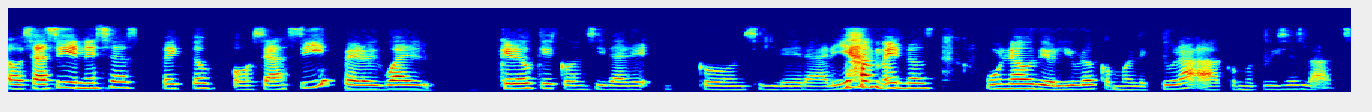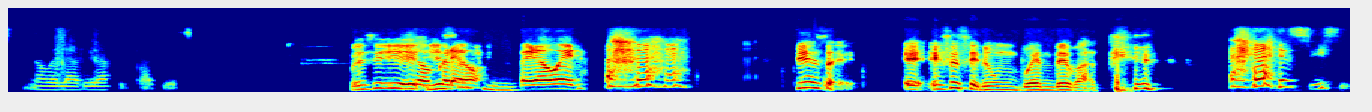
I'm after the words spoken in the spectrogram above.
o sea, sí, en ese aspecto, o sea, sí, pero igual creo que consideraría menos un audiolibro como lectura a, como tú dices, las novelas gráficas. Pues sí, yo creo, pero bueno. Sí, ese, e, ese sería un buen debate. sí, sí,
